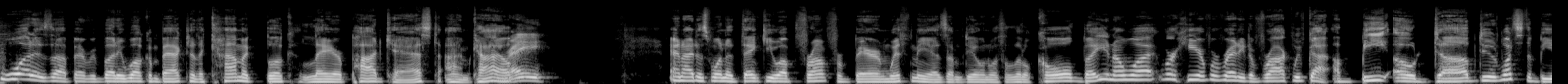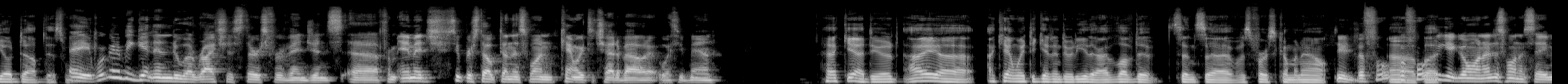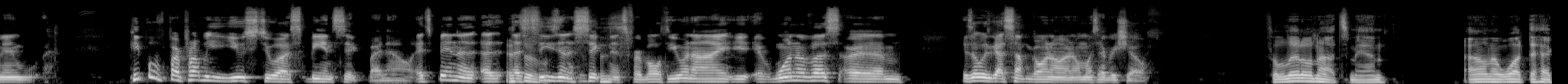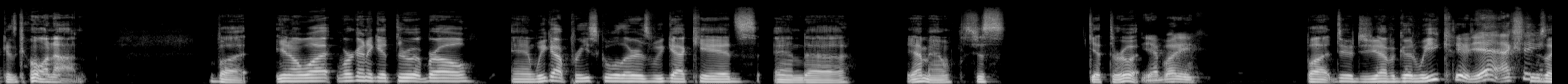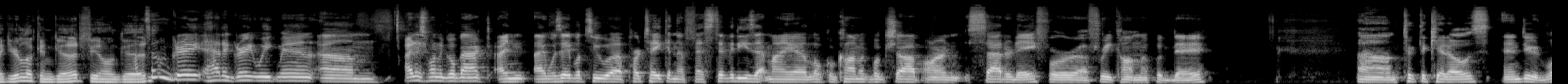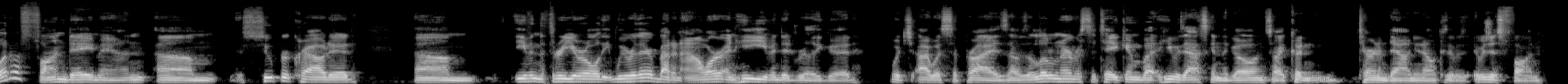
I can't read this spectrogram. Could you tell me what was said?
What is up, everybody? Welcome back to the Comic Book Lair podcast. I'm Kyle. Ray. And I just want to thank you up front for bearing with me as I'm dealing with a little cold. But you know what? We're here. We're ready to rock. We've got a BO dub. Dude, what's the BO dub this week? Hey, we're going to be getting into a righteous thirst for vengeance uh, from Image. Super stoked on this one. Can't wait to chat about it with you, man. Heck yeah, dude! I uh, I can't wait to get into it either. I've loved it since uh, it was first coming out, dude. Before Uh, before but- we get going, I just want to say, man, people are probably used to us being sick by now. It's been a, a, a season of a- sickness for both you and I. One of us um, has always got something going on almost every show. it's a little nuts, man. I don't know what the heck is going on, but you know what? We're gonna get through it, bro. And we got preschoolers, we got kids, and uh, yeah, man, let's just get through it. Yeah, buddy. But dude, did you have a good week? Dude, yeah, actually, Seems like you're looking good, feeling I'm good. feeling great. Had a great week, man. Um, I just want to go back. I I was able to uh, partake in the festivities at my uh, local comic book shop on Saturday for uh, free comic book day. Um, took the kiddos and dude, what a fun day, man. Um, super crowded. Um, even the three year old, we were there about an hour and he even did really good, which I was surprised. I was a little nervous to take him, but he was asking to go. And so I couldn't turn him down, you know, cause it was, it was just fun.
